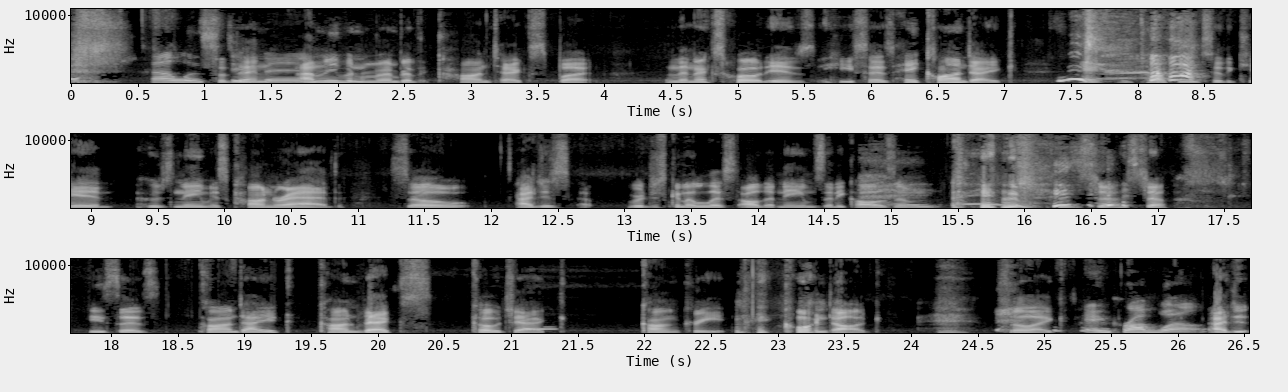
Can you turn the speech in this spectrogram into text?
that was So stupid. then I don't even remember the context, but the next quote is he says, "Hey Klondike, talking to the kid whose name is Conrad. So I just we're just gonna list all the names that he calls him show. So he says Klondike, Convex, Kojak, Concrete, Corn Dog. So like and Cromwell. I just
